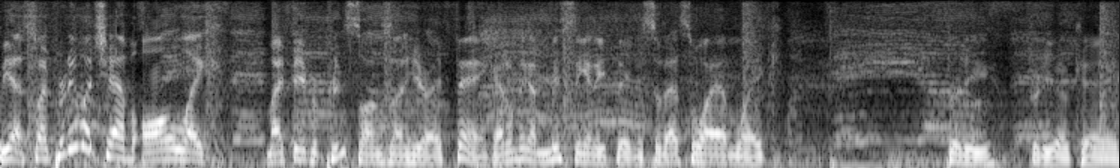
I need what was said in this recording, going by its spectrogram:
but yeah, so I pretty much have all like my favorite Prince songs on here. I think I don't think I'm missing anything, so that's why I'm like pretty pretty okay.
